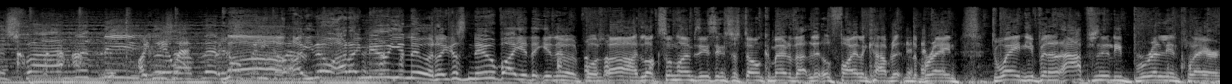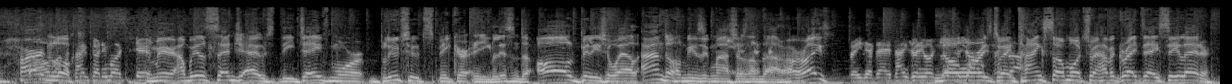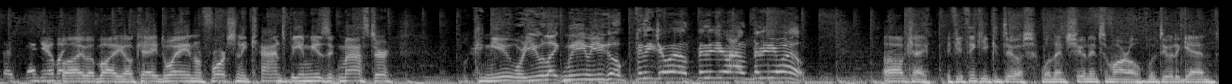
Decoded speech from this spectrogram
Is fine with me. I knew 'cause it. I've I know Uh, you know, and I knew you knew it. I just knew by you that you knew it. But ah, look, sometimes these things just don't come out of that little filing cabinet in the brain. Dwayne, you've been an absolutely brilliant player. Hard Oh, luck. Thanks very much. Cheers. Come here, and we'll send you out the Dave Moore Bluetooth speaker, and you can listen to all Billy Joel and all Music Masters on that. All right? Great day. Thanks very much. No Love the show. worries, Dwayne. Thanks so much. Have a great day. See you later. Thank you. Bye. Bye, bye, bye. Okay, Dwayne, unfortunately can't be a music master. But can you? Were you like me? Will you go, Billy Joel, Billy Joel, Billy Joel? Okay, if you think you can do it, well then tune in tomorrow. We'll do it again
